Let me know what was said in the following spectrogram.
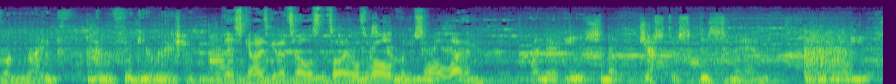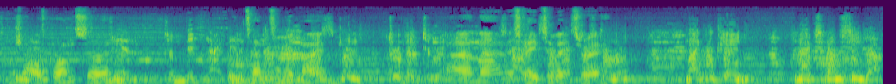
The ninth configuration. This guy's going to tell us the titles of all of them, so I'll let him. When there is no justice, this man Charles Bronson, to midnight. In Ten to Midnight. Escape to victory. and then Escape to Victory. Michael Caine. Max von Sydow.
